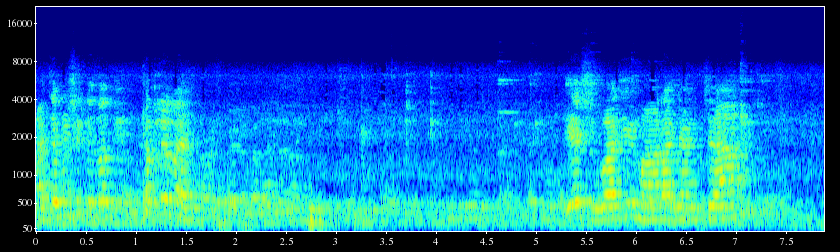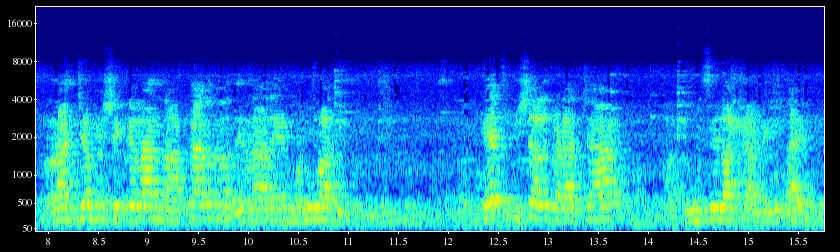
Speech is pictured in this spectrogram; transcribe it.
राज्याभिषेकाचा दिन ठरलेला आहे. हे शिवाजी महाराजांच्या राज्याभिषेकाला नाकार न देणारे मनुवादी. हेच विशालगडाच्या हिंसेला कारणीभूत आहेत.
